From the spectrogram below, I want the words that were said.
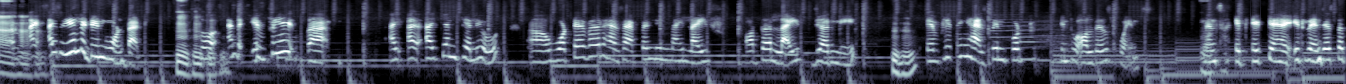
uh-huh. um, I, uh-huh. I really didn't want that mm-hmm. so and every uh, I, I, I can tell you uh, whatever has happened in my life or the life journey, mm-hmm. everything has been put into all these poems. Means it it can it ranges the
